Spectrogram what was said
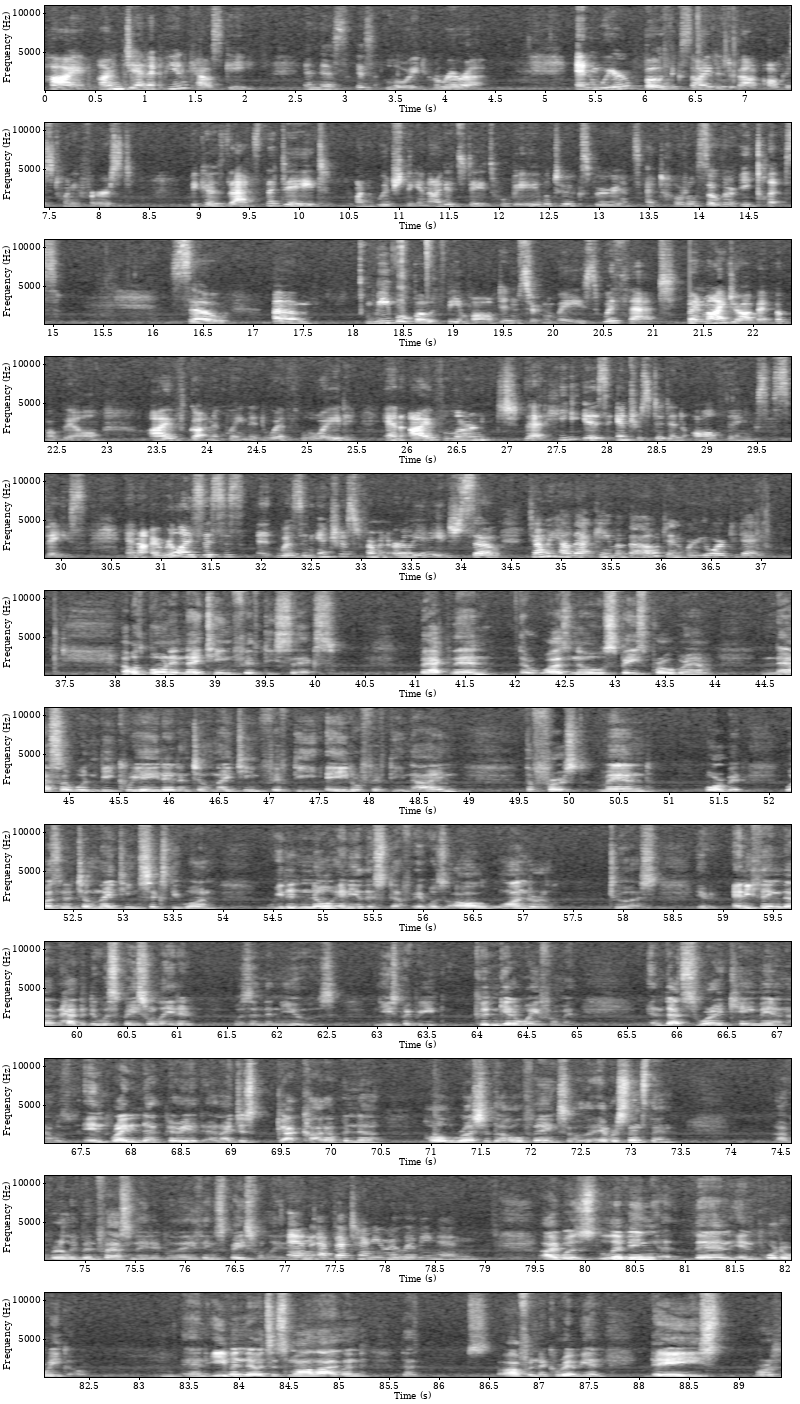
Hi, I'm Janet Piankowski, and this is Lloyd Herrera. And we're both excited about August 21st because that's the date on which the United States will be able to experience a total solar eclipse. So um, we will both be involved in certain ways with that. In my job at Bookmobile, I've gotten acquainted with Lloyd and I've learned that he is interested in all things space. And I realize this is, was an interest from an early age. So tell me how that came about and where you are today. I was born in 1956. Back then, there was no space program. NASA wouldn't be created until 1958 or 59. The first manned orbit wasn't until 1961. We didn't know any of this stuff. It was all wonder to us. It, anything that had to do with space related was in the news. Newspaper, you couldn't get away from it. And that's where I came in. I was in right in that period and I just got caught up in the whole rush of the whole thing. So ever since then, I've really been fascinated with anything space related. And at that time you were living in I was living then in Puerto Rico. And even though it's a small island that's off in the Caribbean, they were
